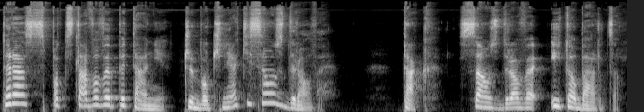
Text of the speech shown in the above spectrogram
Teraz podstawowe pytanie: czy boczniaki są zdrowe? Tak, są zdrowe i to bardzo.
